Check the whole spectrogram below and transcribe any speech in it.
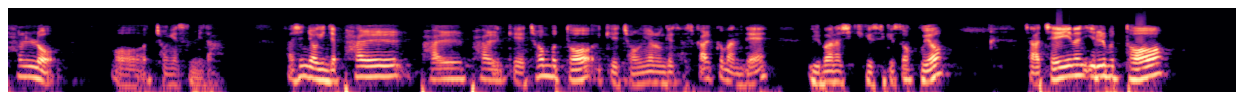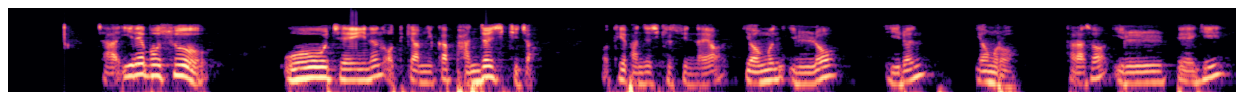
8로 어, 정했습니다. 사실 여기 이제 8, 8, 8 이렇게 처음부터 이렇게 정해놓은 게 사실 깔끔한데 일반화 시키기 수 있게 썼고요. 자, J는 1부터 자, 1의 보수 OJ는 어떻게 합니까? 반전시키죠. 어떻게 반전시킬 수 있나요? 0은 1로, 1은 0으로. 따라서 1 빼기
